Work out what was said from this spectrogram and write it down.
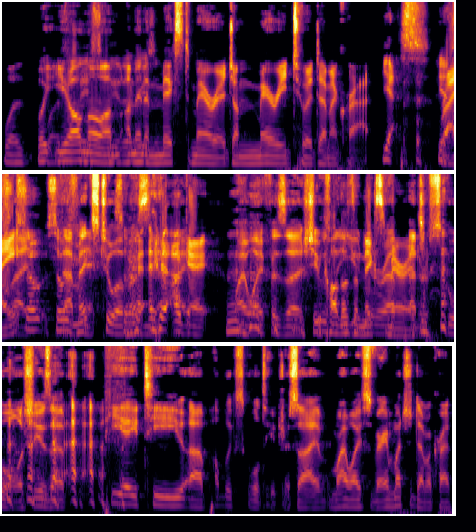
Was, Well, was you all know I'm, I'm in a mixed marriage. I'm married to a Democrat. yes, yes. Right? So so that is makes two of So us. is- Yeah, I- okay. My wife is a she We was call the those a mixed marriage. at her school. She's a PAT uh, public school teacher. So I, my wife's very much a Democrat,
